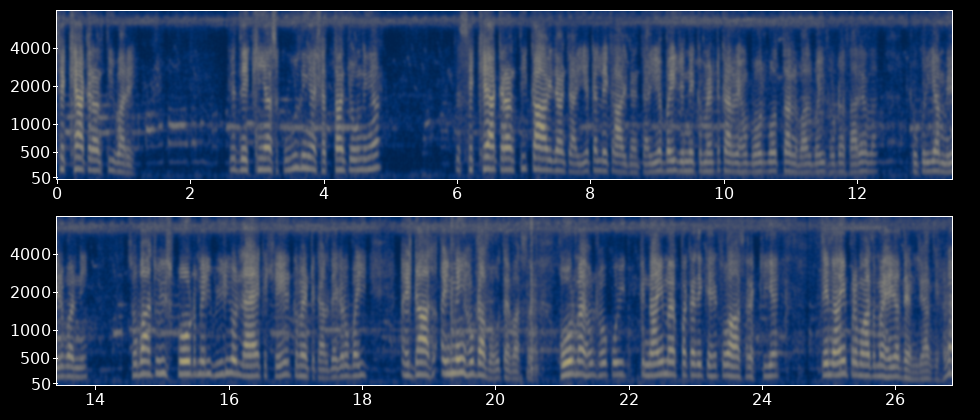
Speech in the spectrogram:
ਸਿੱਖਿਆ ਕ੍ਰਾਂਤੀ ਬਾਰੇ। ਕਿ ਦੇਖੀਆਂ ਸਕੂਲ ਦੀਆਂ ਛੱਤਾਂ ਚੋਂਦੀਆਂ ਤੇ ਸਿੱਖਿਆ ਕ੍ਰਾਂਤੀ ਕਾਗਜ਼ਾਂ ਚ ਆਈ ਇਕੱਲੇ ਕਾਗਜ਼ਾਂ ਚ ਆਈ ਬਾਈ ਜਿੰਨੇ ਕਮੈਂਟ ਕਰ ਰਹੇ ਹੋ, ਬਹੁਤ ਬਹੁਤ ਧੰਨਵਾਦ ਬਾਈ ਤੁਹਾਡਾ ਸਾਰਿਆਂ ਦਾ। ਸ਼ੁਕਰੀਆ, ਮਿਹਰਬਾਨੀ। ਸੋ ਬਸ ਤੁਸੀਂ ਸਪੋਰਟ ਮੇਰੀ ਵੀਡੀਓ ਲਾਇਕ ਸ਼ੇਅਰ ਕਮੈਂਟ ਕਰ ਦਿਆ ਕਰੋ ਬਾਈ। ਐਡਾ, ਇੰਨਾ ਹੀ ਤੁਹਾਡਾ ਬਹੁਤ ਹੈ ਬਸ। ਹੋਰ ਮੈਂ ਹੁਣ ਤੋਂ ਕੋਈ, ਨਾ ਹੀ ਮੈਂ ਆਪਾਂ ਕਦੇ ਕਿਸੇ ਤੋਂ ਆਸ ਰੱਖੀ ਹੈ ਤੇ ਨਾ ਹੀ ਪ੍ਰਮਾਤਮਾ ਇਹ ਜਿਹਾ ਦਿਨ ਲਿਆਵੇ, ਹਨਾ?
